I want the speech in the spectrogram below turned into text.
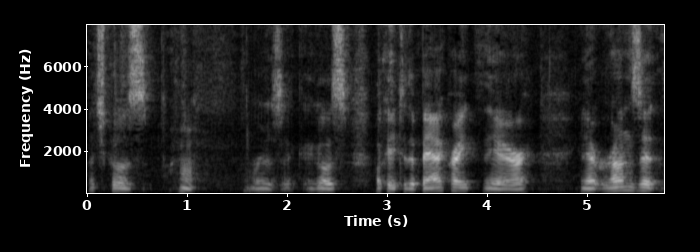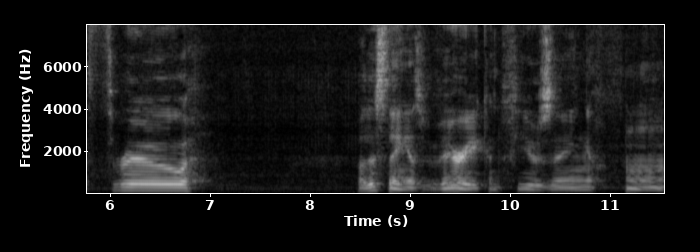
which goes, hmm, where is it? It goes, okay, to the back right there, and it runs it through, oh, this thing is very confusing. Hmm.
